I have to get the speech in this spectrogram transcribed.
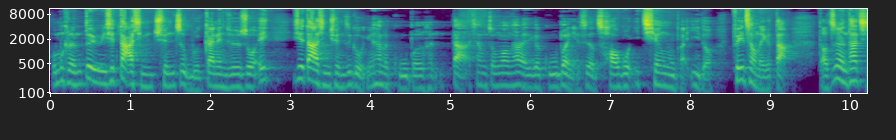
我们可能对于一些大型权值股的概念，就是说，诶，一些大型权值股，因为它的股本很大，像中钢它的一个股本也是有超过一千五百亿的哦，非常的一个大。导致呢，它其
